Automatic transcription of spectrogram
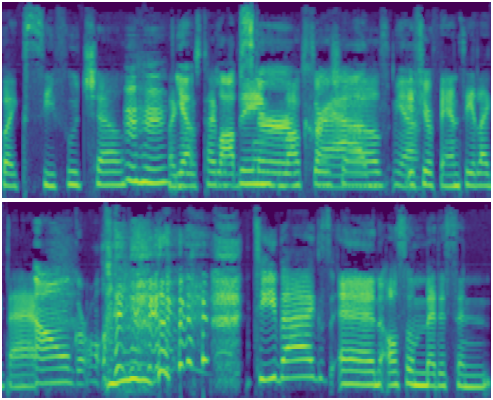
like seafood shell, mm-hmm. like Yep. those type Lobster, of things, lobster crab, shells. yeah. If you're fancy like that, Oh, girl. tea bags, and also medicine,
